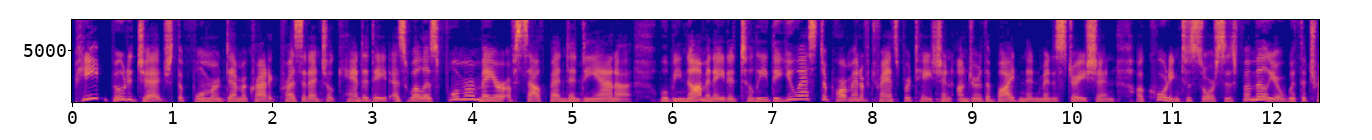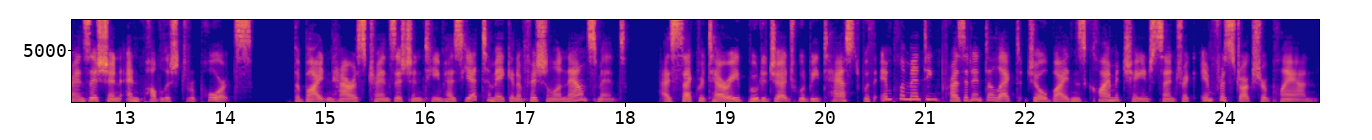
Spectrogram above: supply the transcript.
Pete Buttigieg, the former Democratic presidential candidate as well as former mayor of South Bend, Indiana, will be nominated to lead the U.S. Department of Transportation under the Biden administration, according to sources familiar with the transition and published reports. The Biden Harris transition team has yet to make an official announcement. As secretary, Buttigieg would be tasked with implementing President elect Joe Biden's climate change centric infrastructure plan.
